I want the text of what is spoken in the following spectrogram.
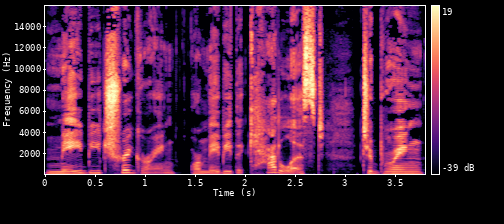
may be triggering or maybe the catalyst to bring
